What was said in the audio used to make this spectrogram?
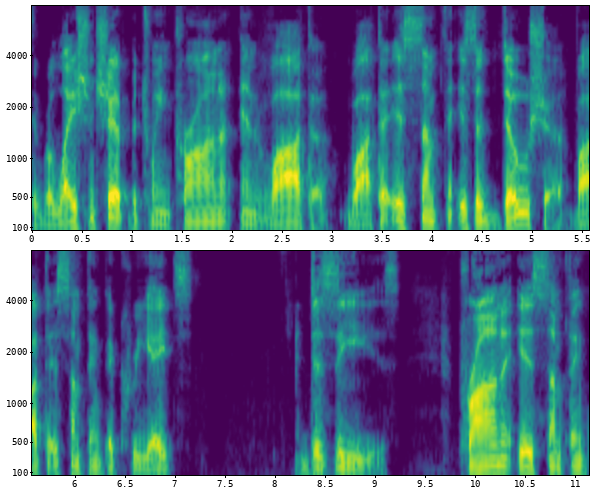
the relationship between prana and vata. Vata is something is a dosha. Vata is something that creates disease. Prana is something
